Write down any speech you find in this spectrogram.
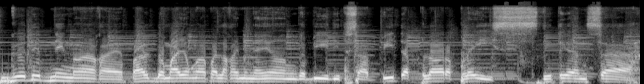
Good evening mga kaepal. Dumayo nga pala kami ngayong gabi dito sa Vida Flora Place. Dito yan sa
